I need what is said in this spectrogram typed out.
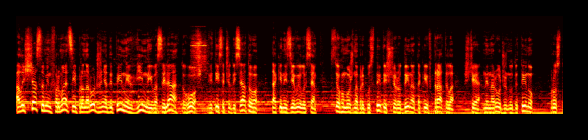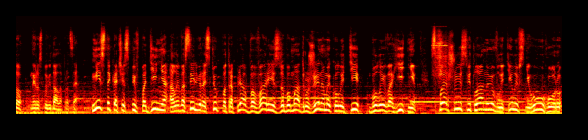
Але з часом інформації про народження дитини Вінни і Василя того 2010-го так і не з'явилося. З цього можна припустити, що родина таки втратила ще ненароджену дитину. Просто не розповідала про це. Містика чи співпадіння, але Василь Вірастюк потрапляв в аварії з обома дружинами, коли ті були вагітні. З першою Світланою влетіли в снігову гору,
